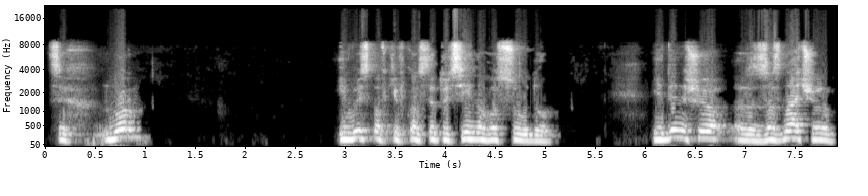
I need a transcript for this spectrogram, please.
цих норм і висновків Конституційного суду. Єдине, що зазначу,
